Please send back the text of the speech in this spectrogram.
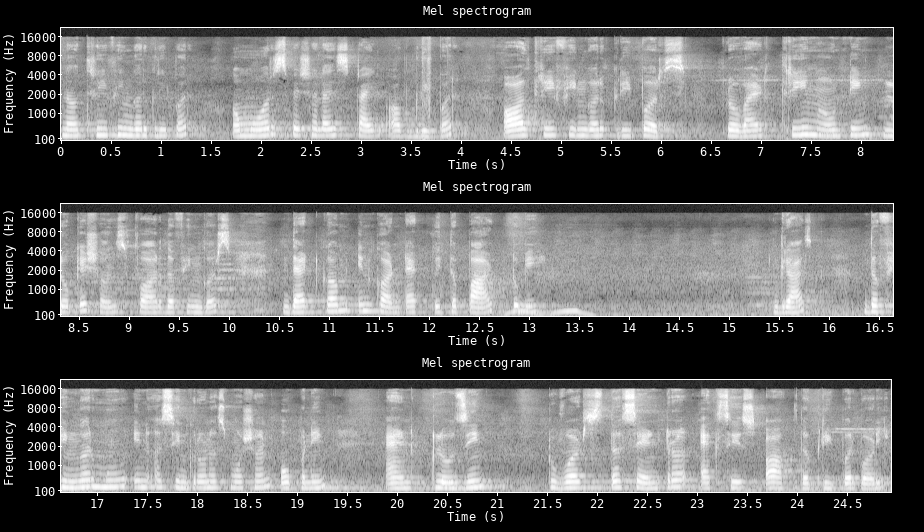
Now three finger gripper, a more specialized style of gripper. All three finger grippers provide three mounting locations for the fingers that come in contact with the part to be grasped. The finger move in a synchronous motion opening and closing towards the central axis of the gripper body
